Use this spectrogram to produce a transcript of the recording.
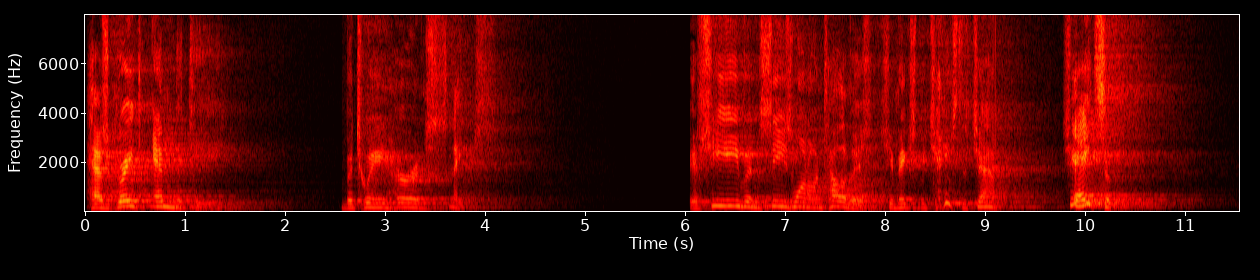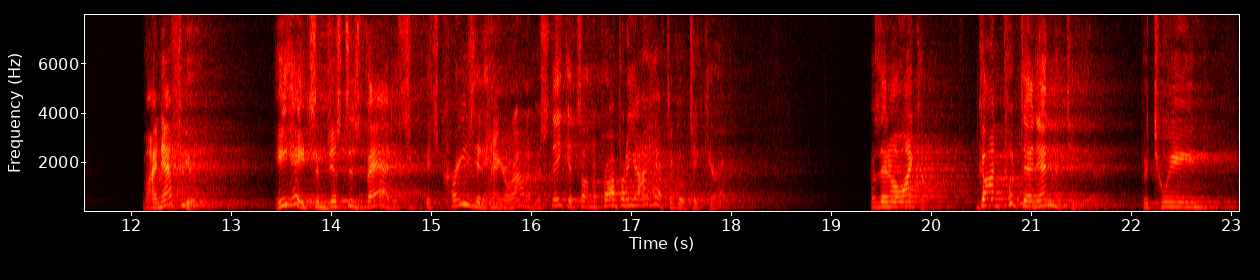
has great enmity between her and snakes. If she even sees one on television, she makes me change the channel. She hates them. My nephew, he hates them just as bad. It's, it's crazy to hang around him. A snake gets on the property, I have to go take care of it because they don't like him. God put that enmity there between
